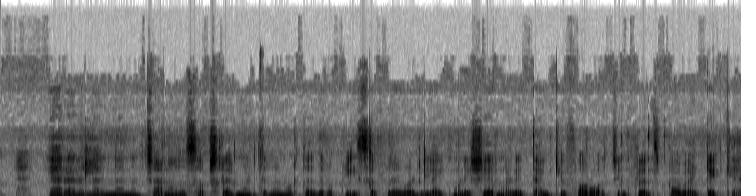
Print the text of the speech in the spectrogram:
ಯಾರ್ಯಾರೆಲ್ಲ ನನ್ನ ಚಾನಲ್ನ ಸಬ್ಸ್ಕ್ರೈಬ್ ಮಾಡ್ತಾರೆ ನೋಡ್ತಾ ಇದ್ದೀರಾ ಪ್ಲೀಸ್ ಸಬ್ಸ್ಕ್ರೈಬ್ ಮಾಡಿ ಲೈಕ್ ಮಾಡಿ ಶೇರ್ ಮಾಡಿ. Thank you for watching friends bye bye take care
